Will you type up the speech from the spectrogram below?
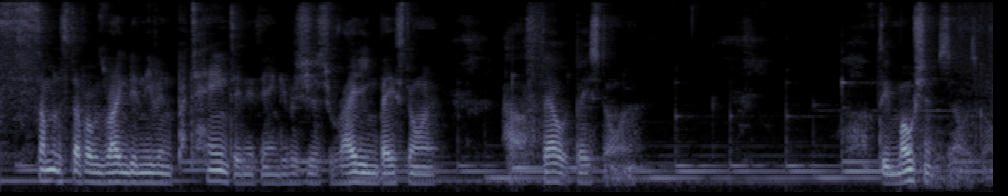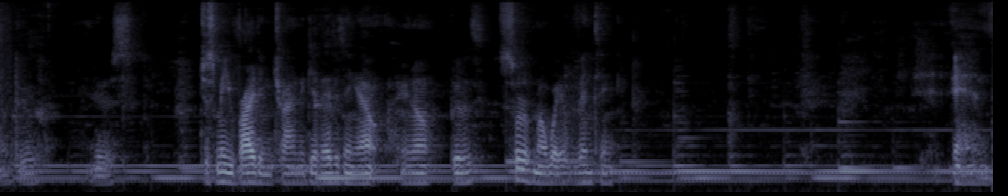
some of the stuff I was writing didn't even pertain to anything. It was just writing based on how I felt, based on the emotions I was going through. It was just me writing, trying to get everything out, you know. It was sort of my way of venting. And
